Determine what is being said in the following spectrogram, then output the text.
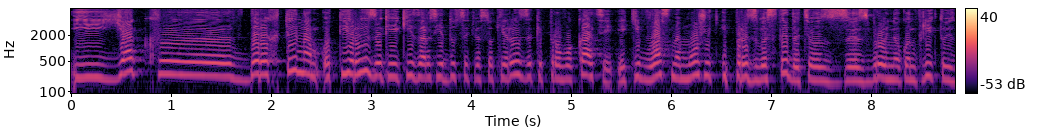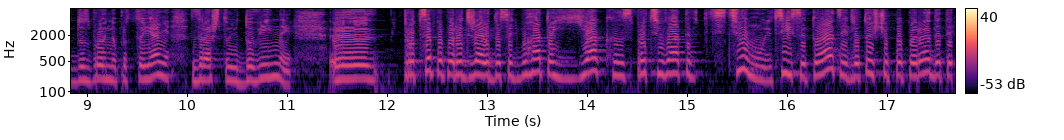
і як е, вберегти нам оті ризики, які зараз є досить високі ризики провокацій, які власне можуть і призвести до цього збройного конфлікту і до збройного протистояння, зрештою до війни. Е, Про це попереджають досить багато. Як спрацювати в цьому цій ситуації для того, щоб попередити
